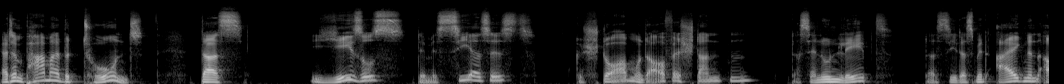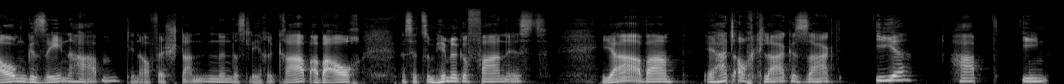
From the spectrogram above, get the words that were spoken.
Er hatte ein paar Mal betont, dass Jesus der Messias ist, gestorben und auferstanden, dass er nun lebt, dass sie das mit eigenen Augen gesehen haben, den Auferstandenen, das leere Grab, aber auch, dass er zum Himmel gefahren ist. Ja, aber er hat auch klar gesagt, ihr habt ihn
